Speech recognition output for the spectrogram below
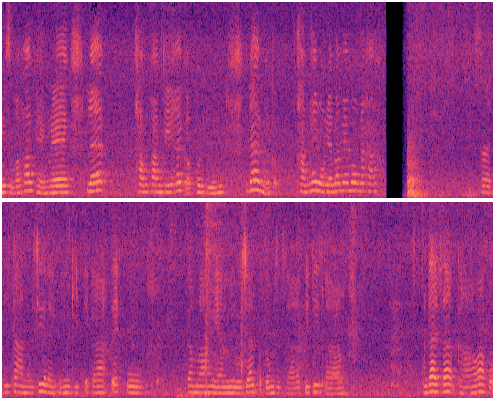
มีสุขภาพแข็งแรง และทำความดีให้กับคนอื่น ได้เหมือนกับทำให้โรงเรียนบ้านแม่โมกนะคะ สวัสดีค่ะ หนูชื่ออะไรอิงกิตเอกาเอะอู กำลังเรียนอยู่ชั้นประถมศึกษาปีที่สามได้ทราบข่าวว่าพอ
